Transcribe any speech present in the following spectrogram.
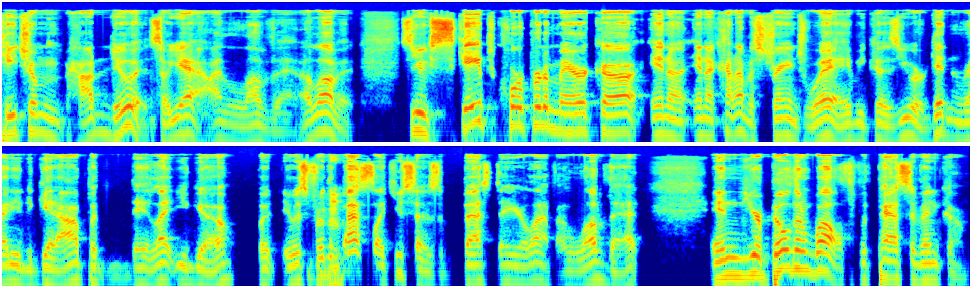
teach them how to do it. So yeah, I love that. I love it. So you escaped corporate America in a in a kind of a strange way because you were getting ready to get out, but they let you go. But it was for mm-hmm. the best, like you said, it's the best day of your life. I love that. And you're building wealth with passive income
